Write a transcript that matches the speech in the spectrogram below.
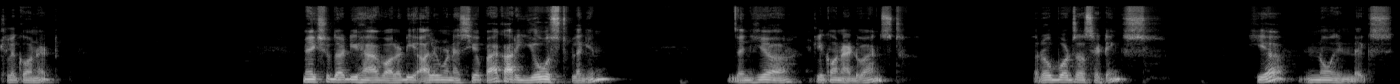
Click on it. Make sure that you have already all-in-one SEO pack or Yoast plugin. Then here, click on advanced. Robots or settings. Here, no index.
